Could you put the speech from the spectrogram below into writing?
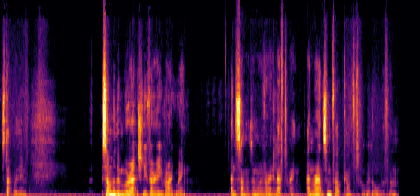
stuck with him. Some of them were actually very right wing, and some of them were very left wing, and Ransome felt comfortable with all of them.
